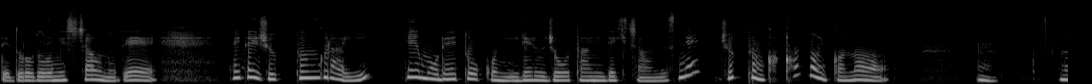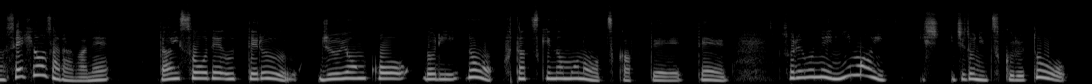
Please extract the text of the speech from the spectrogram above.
てドロドロにしちゃうのでだいたい10分ぐらいでもう冷凍庫に入れる状態にできちゃうんですね。10分かかんないかな。うん。あの製氷皿がねダイソーで売ってる14個取りの蓋付きのものを使っててそれをね2枚一度に作ると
